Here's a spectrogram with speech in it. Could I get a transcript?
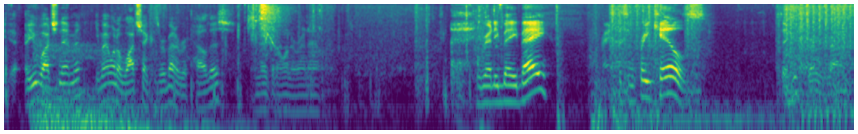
Yeah, Are you watching that, man? You might want to watch that because we're about to rappel this, and they're gonna want to run out. You ready, baby? Get some free kills. So who's running right?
